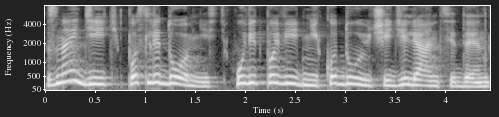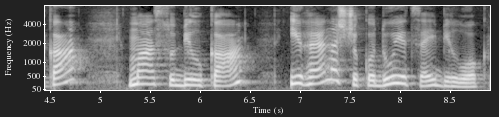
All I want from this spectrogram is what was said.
Знайдіть послідовність у відповідній кодуючій ділянці ДНК, масу білка і гена, що кодує цей білок.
